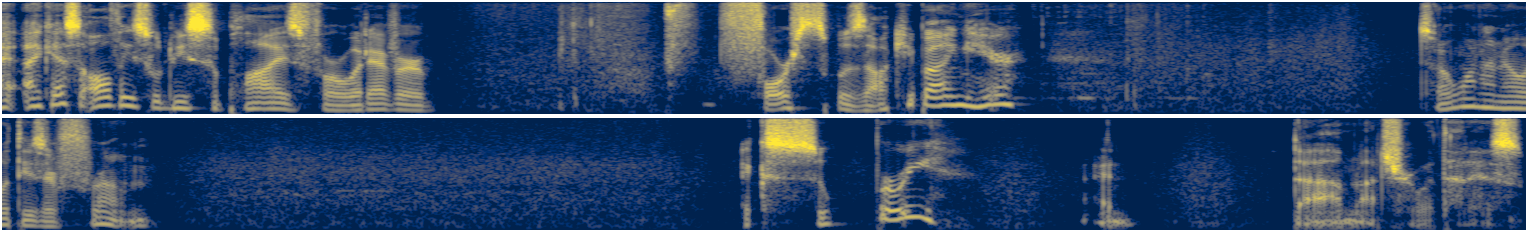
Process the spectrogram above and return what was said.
I, I guess all these would be supplies for whatever force was occupying here. So I want to know what these are from. Exupery? I, I'm not sure what that is.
